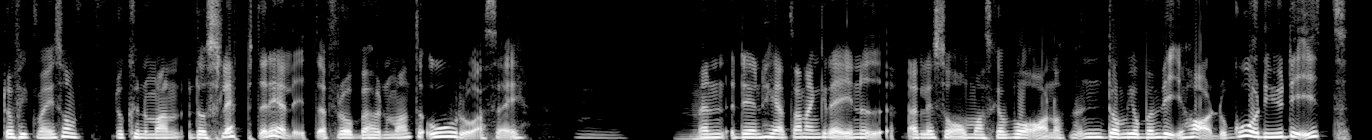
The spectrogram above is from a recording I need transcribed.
Då, fick man ju sån, då, kunde man, då släppte det lite för då behövde man inte oroa sig. Mm. Mm. Men det är en helt annan grej nu. Eller så om man ska vara något. De jobben vi har, då går det ju dit.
